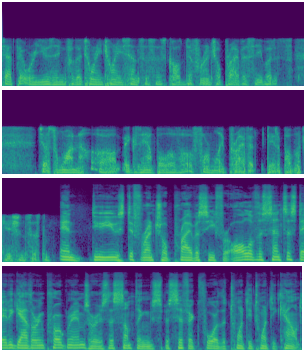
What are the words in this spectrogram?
set that we're using for the 2020 census is called differential privacy, but it's just one um, example of a formally private data publication system. And do you use differential privacy for all of the census data gathering programs, or is this something specific for the 2020 count?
